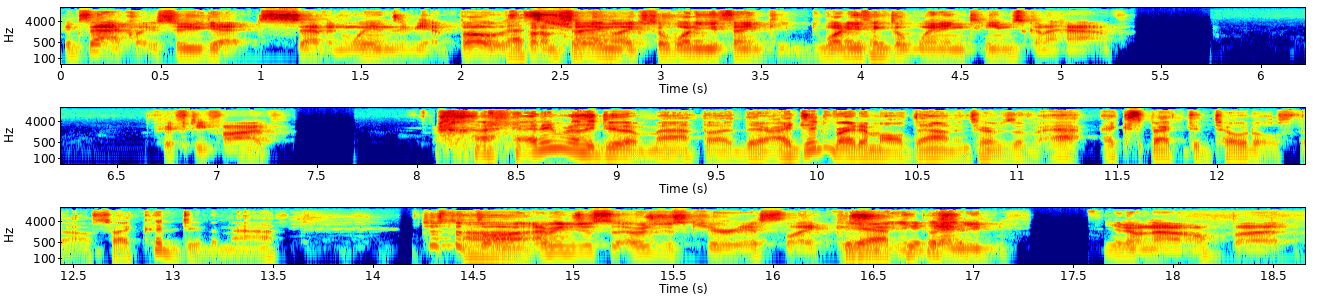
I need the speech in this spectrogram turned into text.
exactly. So you get seven wins if you get both. That's but I'm true. saying like, so what do you think? What do you think the winning team's going to have? 55. Hmm. I didn't really do that math uh, there. I did write them all down in terms of expected totals, though, so I could do the math. Just a thought. Um, I mean, just I was just curious, like, 'cause Yeah, you, again, should- you you don't know, but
